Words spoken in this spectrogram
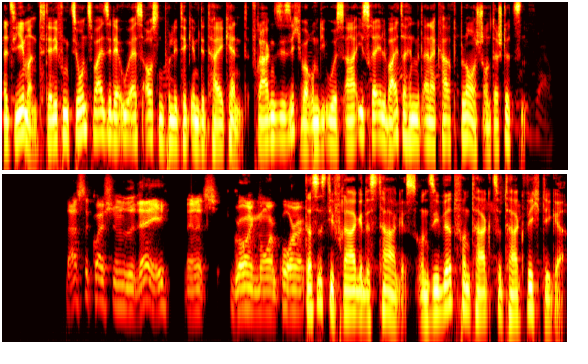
Als jemand, der die Funktionsweise der US-Außenpolitik im Detail kennt, fragen Sie sich, warum die USA Israel weiterhin mit einer Carte Blanche unterstützen. Das ist die Frage des Tages und sie wird von Tag zu Tag wichtiger.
